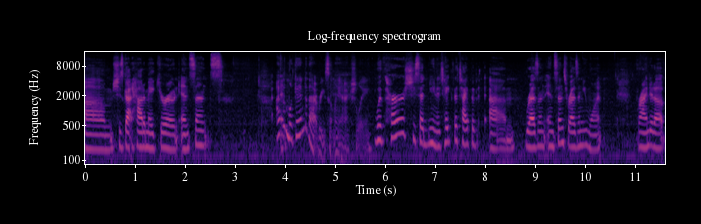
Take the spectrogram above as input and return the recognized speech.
Um, she's got how to make your own incense. I've been looking into that recently, actually. With her, she said, you know, take the type of um, resin, incense resin you want, grind it up,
